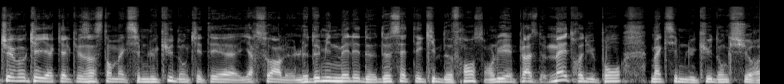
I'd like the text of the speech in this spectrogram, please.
Tu évoquais il y a quelques instants Maxime Lucu, donc qui était hier soir le, le demi de mêlée de, de cette équipe de France. En lui est place de maître du pont. Maxime Lucu, donc sur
